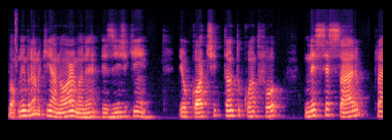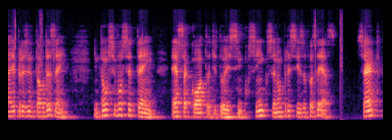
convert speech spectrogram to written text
Bom, lembrando que a norma, né, exige que eu cote tanto quanto for necessário para representar o desenho. Então, se você tem essa cota de 255, você não precisa fazer essa, certo?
